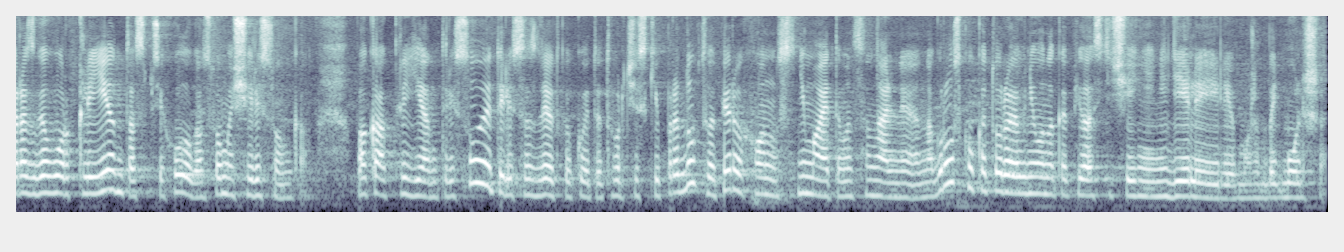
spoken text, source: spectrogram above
Это разговор клиента с психологом с помощью рисунка. Пока клиент рисует или создает какой-то творческий продукт, во-первых, он снимает эмоциональную нагрузку, которая у него накопилась в течение недели или, может быть, больше.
